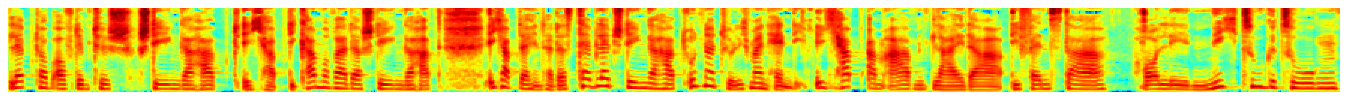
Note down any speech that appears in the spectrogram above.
Laptop auf dem Tisch stehen gehabt. Ich habe die Kamera da stehen gehabt. Ich habe dahinter das Tablet stehen gehabt und natürlich mein Handy. Ich habe am Abend leider die Fenster Rollläden nicht zugezogen,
